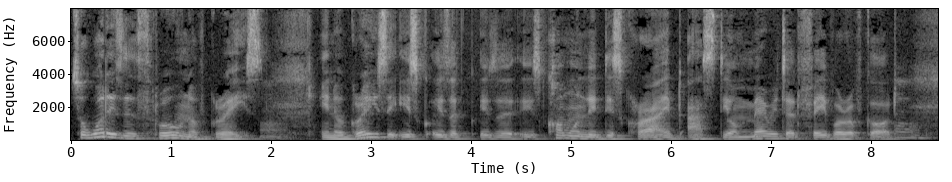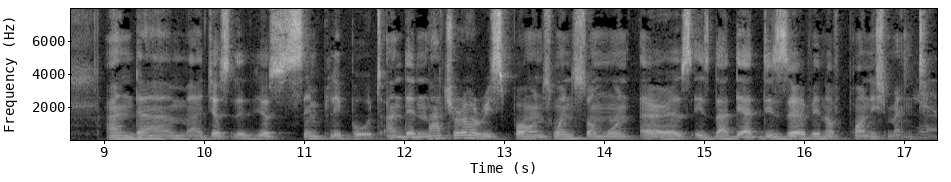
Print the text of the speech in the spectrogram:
So what is the throne of grace? You know, grace is is a, is a, is commonly described as the unmerited favor of God. Mm. And um, just just simply put, and the natural response when someone errs is that they are deserving of punishment. Yeah.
